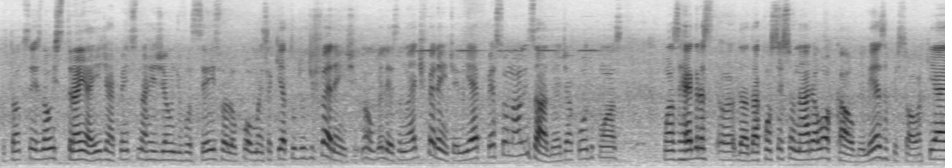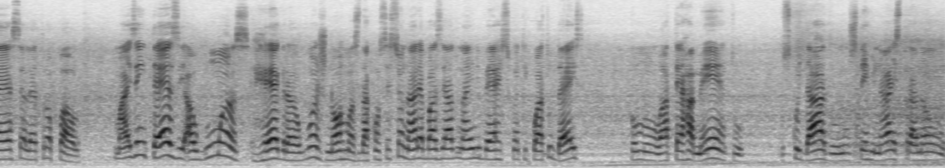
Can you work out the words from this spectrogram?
Portanto, vocês não estranhem aí, de repente na região de vocês falou, pô, mas isso aqui é tudo diferente. Não, beleza, não é diferente, ele é personalizado, é de acordo com as, com as regras uh, da, da concessionária local, beleza, pessoal? Aqui é essa Eletropaulo. Mas em tese, algumas regras, algumas normas da concessionária baseado na NBR 5410, como aterramento, os cuidados nos terminais para não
